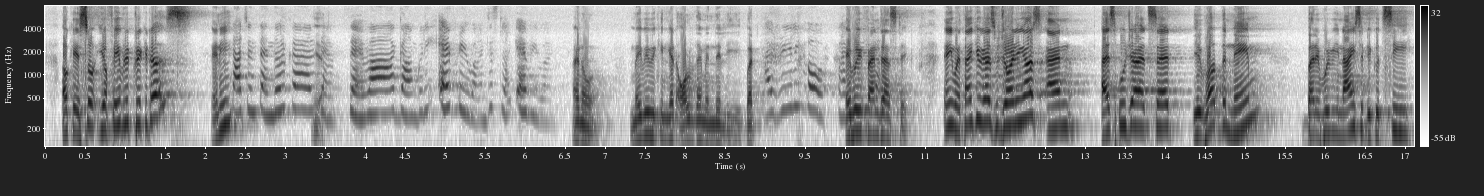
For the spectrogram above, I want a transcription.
okay, so your favorite cricketers? Any? Sachin Tendulkar, Yeah. Sehwag, Ganguly, everyone, just like everyone. I know. Maybe we can get all of them in the league, but I really hope. I It will be really hope. fantastic. Anyway, thank you guys for joining us. And as Pooja had said, you've heard the name, but it would be nice if you could see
